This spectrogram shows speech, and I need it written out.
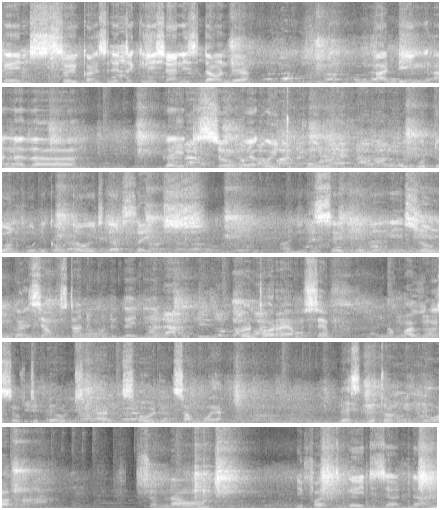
guide. So you can see the technician is down there adding another guide. So we are going to pull. We put the one for the counterweight that side and this side over here. So you can see i'm standing on the guide here. Don't worry i'm safe. I'm having a safety belt and holding somewhere let's get on with the work. So now the first guides are done.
